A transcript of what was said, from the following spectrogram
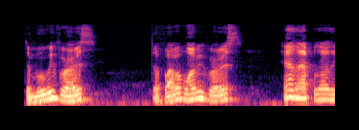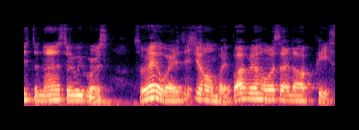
the Moon Reverse, the Five of Wands Reverse, and but not least the Nine of Swords Reverse. So anyway, this is your homeboy, Bartman Homer signing off. Peace.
